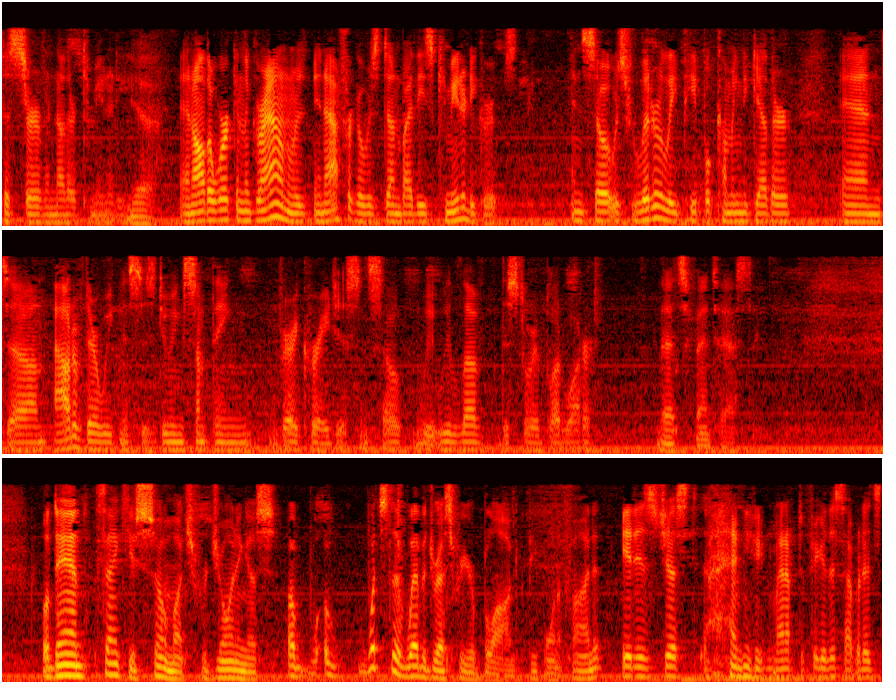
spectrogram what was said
to serve another community. Yeah. And all the work in the ground was in Africa was done by these community groups. And so it was literally people coming together and um, out of their weaknesses doing something very courageous. And so we, we love the story of Bloodwater. That's fantastic. Well, Dan, thank you so much for joining us. Uh, what's the web address for your blog if people want to find it? It is just, and you might have to figure this out, but it's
